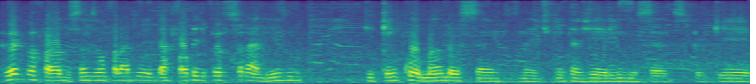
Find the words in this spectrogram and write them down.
Primeiro que vou falar do Santos, vou falar do, da falta de profissionalismo de quem comanda o Santos, né? De quem tá gerindo o Santos, porque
